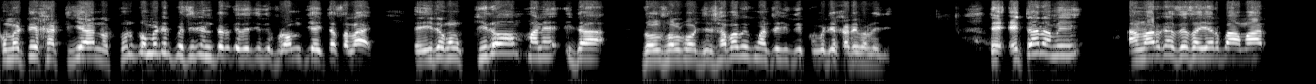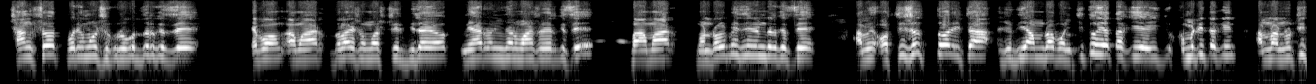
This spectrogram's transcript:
কমিটি খাটিয়া, নতুন কমিটির প্রেসিডেন্টের কাছে যদি ফর্ম দিয়ে এটা চালায়, তো এইরকম কিরম মানে এটা দল চলবো, যদি স্বাভাবিক মানুষে যদি কমিটি খাটি ফেলে দিয়ে তো এটার আমি আমার কাছে চাইয়ার বা আমার সাংসদ পরিমল শুক্রবদ্ধর কাছে এবং আমার দলাই সমষ্টির বিধায়ক নিহারঞ্জন মহাশয়ের কাছে বা আমার মন্ডল প্রেসিডেন্টের কাছে, আমি অতি সত্তর এটা যদি আমরা বঞ্চিত হয়ে থাকি, এই কমিটি থাকি, আমরা নোটিশ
